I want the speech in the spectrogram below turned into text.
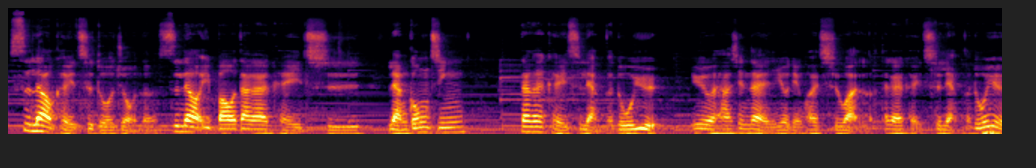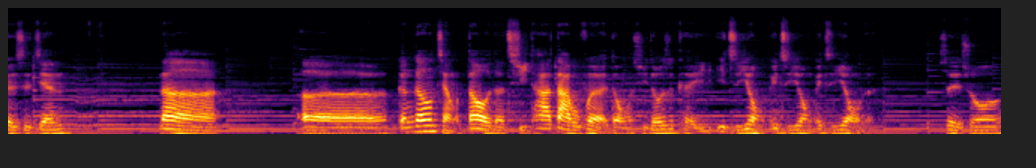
饲料可以吃多久呢？饲料一包大概可以吃两公斤，大概可以吃两个多月，因为它现在已经有点快吃完了，大概可以吃两个多月的时间。那呃，刚刚讲到的其他大部分的东西都是可以一直用、一直用、一直用的。所以说，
